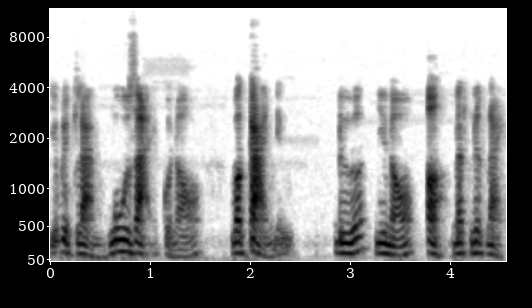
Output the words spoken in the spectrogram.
những việc làm ngu dại của nó và cả những đứa như nó ở đất nước này.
